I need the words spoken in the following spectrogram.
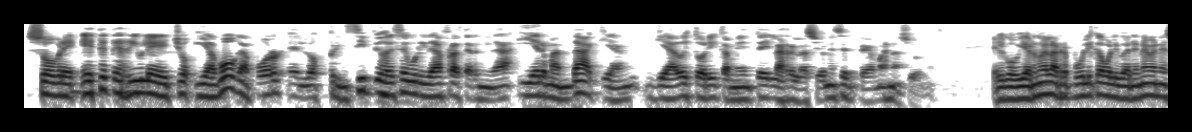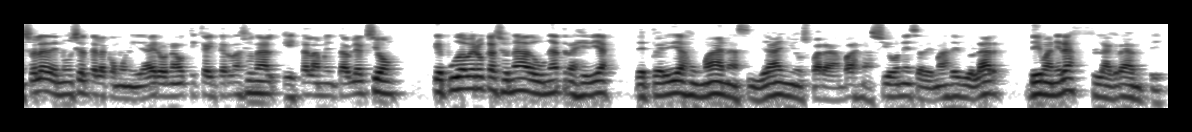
sobre este terrible hecho y aboga por eh, los principios de seguridad, fraternidad y hermandad que han guiado históricamente las relaciones entre ambas naciones. El gobierno de la República Bolivariana de Venezuela denuncia ante la comunidad aeronáutica internacional esta lamentable acción que pudo haber ocasionado una tragedia de pérdidas humanas y daños para ambas naciones, además de violar de manera flagrante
